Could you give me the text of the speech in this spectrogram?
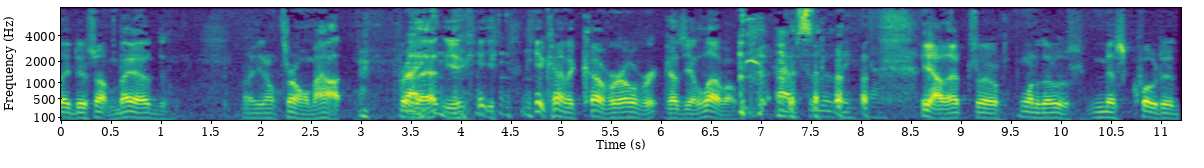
they do something bad, well, you don't throw them out for Right. that. You you, you kind of cover over it because you love them. Absolutely. yeah, that's uh, one of those misquoted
